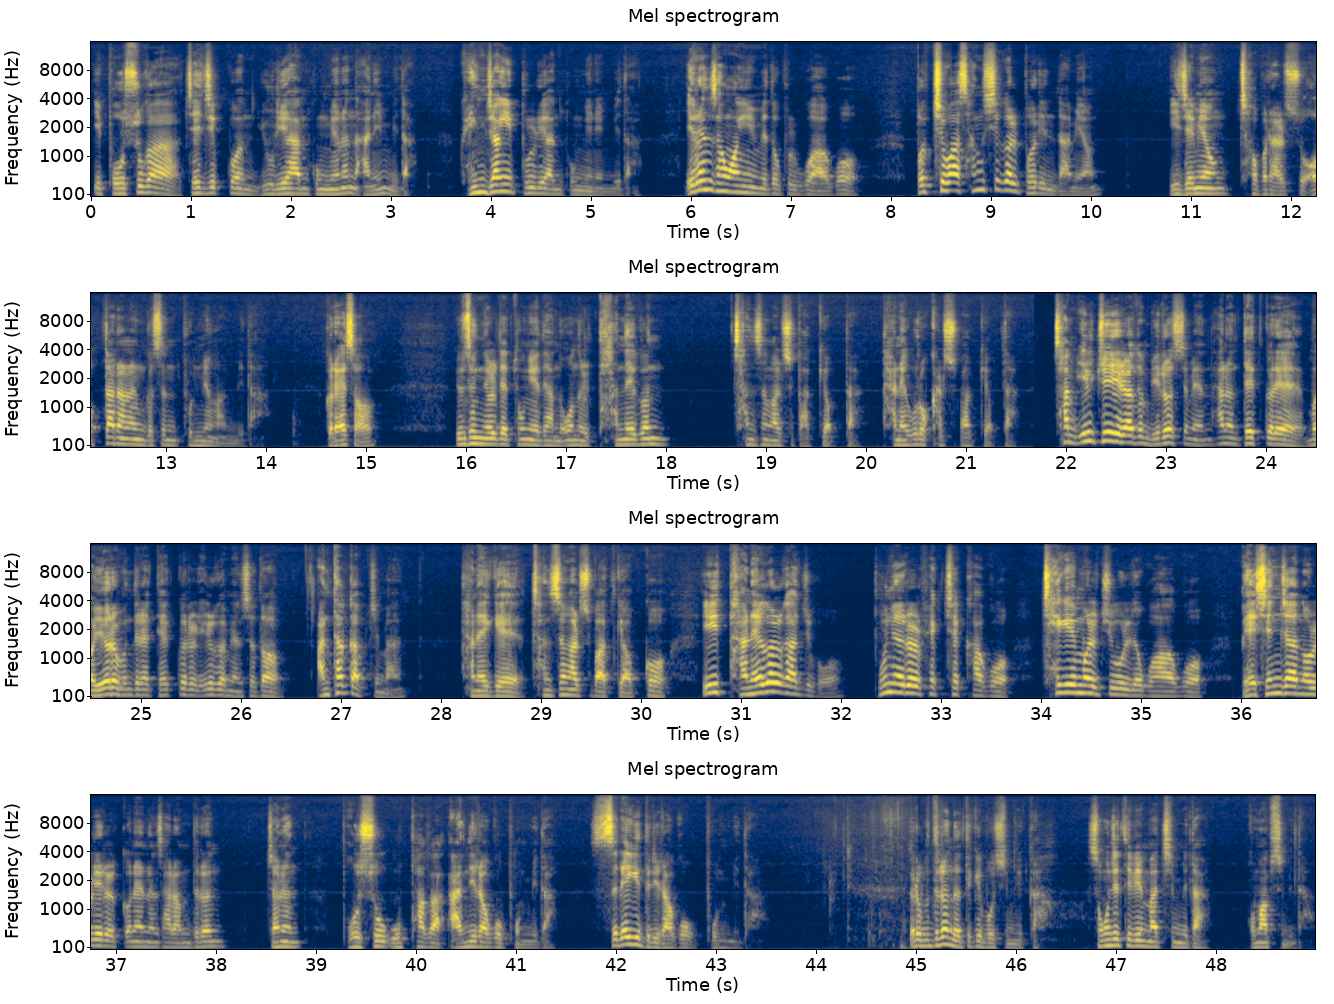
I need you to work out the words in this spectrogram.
이 보수가 재집권 유리한 국면은 아닙니다. 굉장히 불리한 국면입니다. 이런 상황임에도 불구하고 법치와 상식을 버린다면 이재명 처벌할 수 없다라는 것은 분명합니다. 그래서 윤석열 대통령에 대한 오늘 탄핵은 찬성할 수밖에 없다. 탄핵으로 갈 수밖에 없다. 참 일주일이라도 미뤘으면 하는 댓글에 뭐 여러분들의 댓글을 읽으면서도 안타깝지만 탄핵에 찬성할 수밖에 없고 이 탄핵을 가지고 분열을 획책하고 책임을 지우려고 하고 배신자 논리를 꺼내는 사람들은 저는 보수 우파가 아니라고 봅니다. 쓰레기들이라고 봅니다. 여러분들은 어떻게 보십니까? 송은재 TV 마칩니다. 고맙습니다.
